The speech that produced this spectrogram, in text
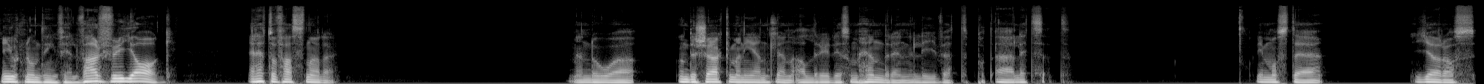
gjort någonting fel. Varför jag? Det är lätt att fastna där. Men då undersöker man egentligen aldrig det som händer en i livet på ett ärligt sätt. Vi måste göra oss,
